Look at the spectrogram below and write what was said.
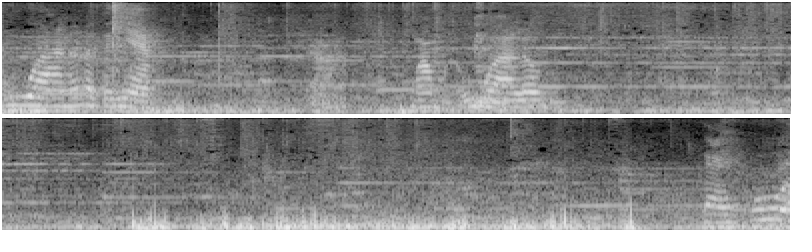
Ú qua nữa là cả nhà. Đó, mâm ủ qua luôn. Cà cua.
